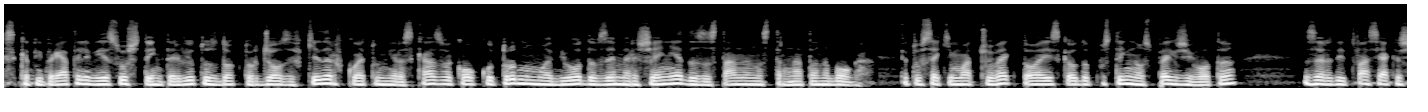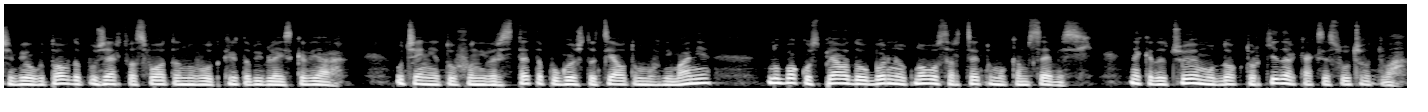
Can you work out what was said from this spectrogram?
Скъпи приятели, вие слушате интервюто с доктор Джозеф Кидър, в което ни разказва колко трудно му е било да вземе решение да застане на страната на Бога. Като всеки млад човек, той е искал да постигне успех в живота, заради това сякаш е бил готов да пожертва своята новооткрита библейска вяра. Учението в университета поглъща цялото му внимание, но Бог успява да обърне отново сърцето му към себе си. Нека да чуем от доктор Кидър как се случва това.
